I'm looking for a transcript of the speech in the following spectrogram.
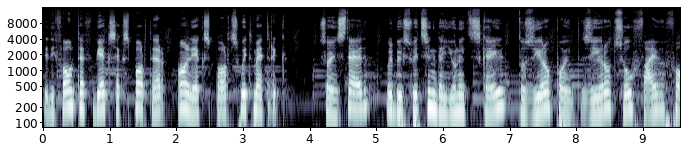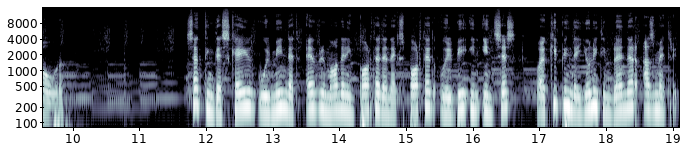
The default FBX exporter only exports with metric. So instead, we'll be switching the unit scale to 0.0254. Setting the scale will mean that every model imported and exported will be in inches while keeping the unit in Blender as metric.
